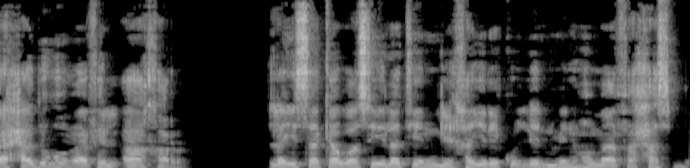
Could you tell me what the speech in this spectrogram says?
أحدهما في الآخر. ليس كوسيلة لخير كل منهما فحسب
